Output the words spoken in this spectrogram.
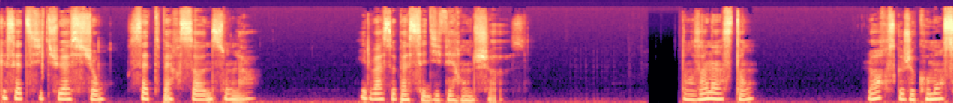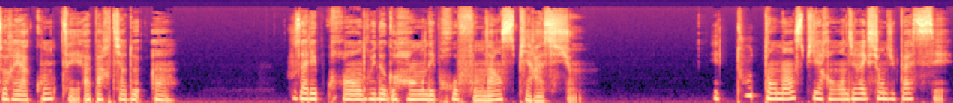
que cette situation, cette personne sont là, il va se passer différentes choses. Dans un instant, lorsque je commencerai à compter à partir de un, vous allez prendre une grande et profonde inspiration tout en inspirant en direction du passé.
